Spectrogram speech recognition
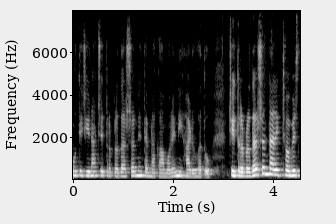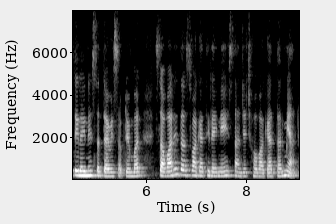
મોદીજીના ચિત્ર પ્રદર્શનને તેમના કામોને નિહાળ્યું હતું. ચિત્ર પ્રદર્શન તારીખ છવ્વીસથી લઈને સત્યાવીસ સપ્ટેમ્બર સવારે દસ વાગ્યાથી લઈને સાંજે છ વાગ્યા દરમિયાન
